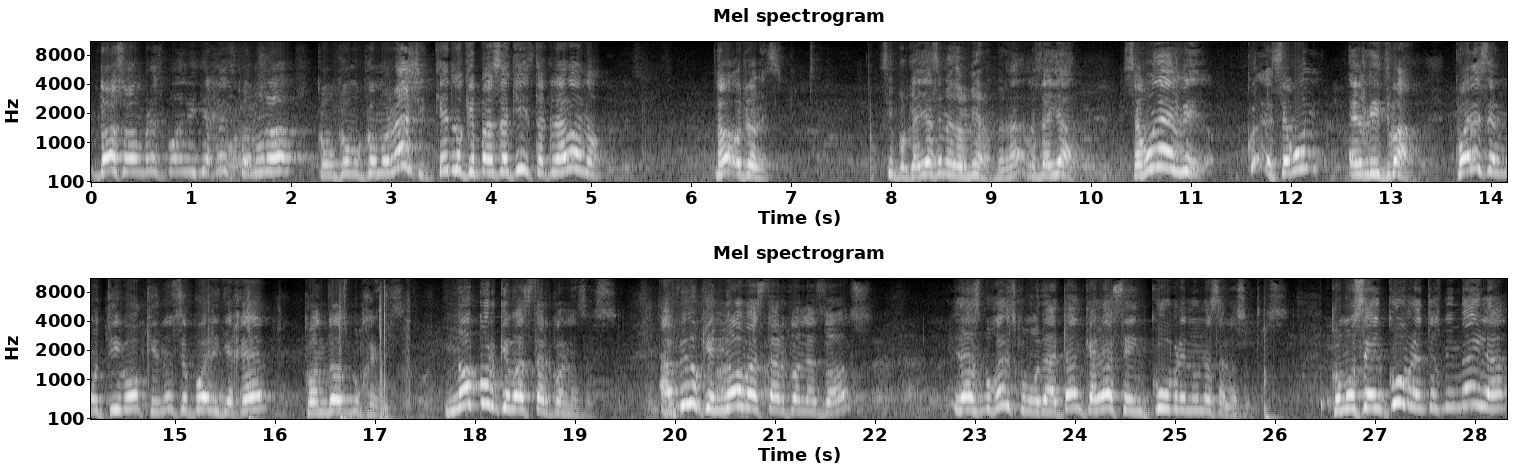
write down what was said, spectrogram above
dos hombres pueden leitejer con uno como, como, como Rashi. ¿Qué es lo que pasa aquí? ¿Está claro o no? No, otra vez. Sí, porque allá se me durmieron, ¿verdad? Los de allá. Según el, según el Ritva, ¿cuál es el motivo que no se puede litigar con dos mujeres? No porque va a estar con las dos. Afirmo que no va a estar con las dos. Las mujeres como Datán Kalá se encubren unas a las otras. Como se encubren, entonces mi Meila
